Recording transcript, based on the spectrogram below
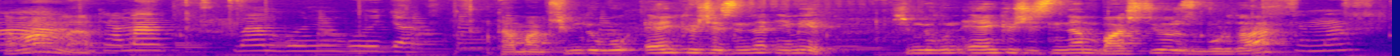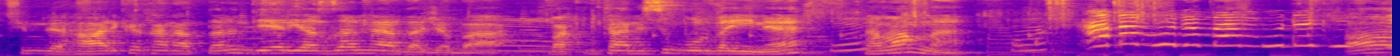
Tamam mı? Tamam. Ben bunu bulacağım. Tamam. Şimdi bu en köşesinden Emir. Şimdi bunun en köşesinden başlıyoruz burada. Tamam. Şimdi harika kanatların diğer yazıları nerede acaba? Bak bir tanesi burada yine. Tamam mı? Aa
